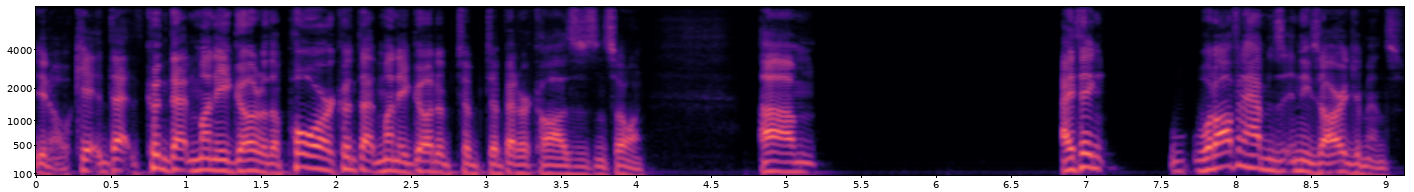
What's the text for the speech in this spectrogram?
you know, that, couldn't that money go to the poor? Couldn't that money go to, to, to better causes and so on? Um, I think what often happens in these arguments,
